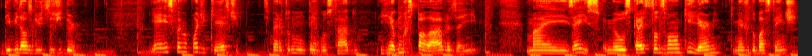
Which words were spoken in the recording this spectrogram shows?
devido aos gritos de dor. E aí, esse foi meu podcast. Espero que todo mundo tenha gostado. E algumas palavras aí mas é isso. Meus créditos todos vão ao Guilherme, que me ajudou bastante.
